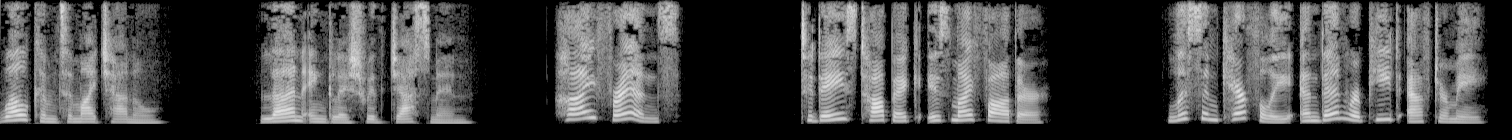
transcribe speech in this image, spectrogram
Welcome to my channel. Learn English with Jasmine. Hi, friends. Today's topic is my father. Listen carefully and then repeat after me.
